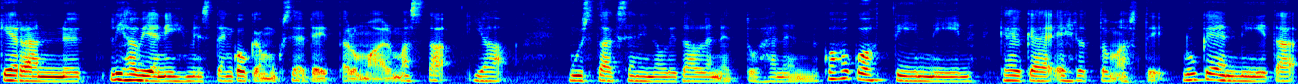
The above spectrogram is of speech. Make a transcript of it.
kerännyt lihavien ihmisten kokemuksia deittailumaailmasta ja muistaakseni ne oli tallennettu hänen kohokohtiin, niin käykää ehdottomasti lukeen niitä.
